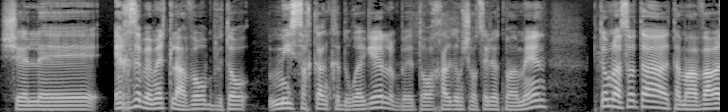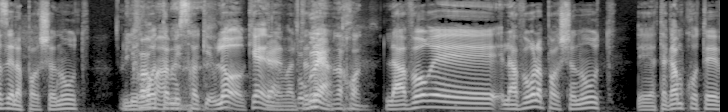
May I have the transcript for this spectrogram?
של אה, איך זה באמת לעבור בתור, משחקן כדורגל, בתור אחד גם שרוצה להיות מאמן, פתאום לעשות את המעבר הזה לפרשנות, לראות את. המשחקים. לא, כן, אבל אתה יודע, בוגרים, נכון. לעבור, אה, לעבור לפרשנות, אה, אתה גם כותב,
